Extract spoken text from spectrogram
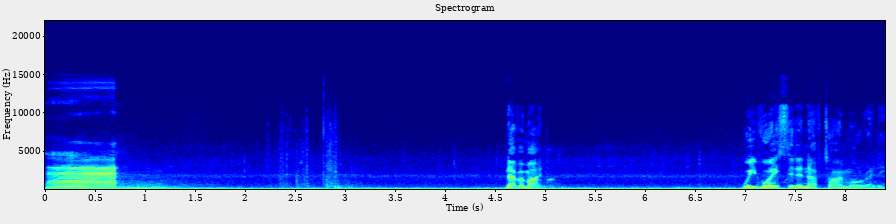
Mm. Never mind. We've wasted enough time already.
